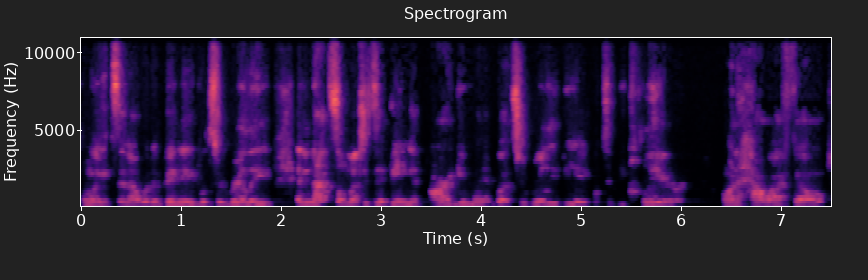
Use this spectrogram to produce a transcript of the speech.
points and I would have been able to really and not so much as it being an argument, but to really be able to be clear on how I felt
